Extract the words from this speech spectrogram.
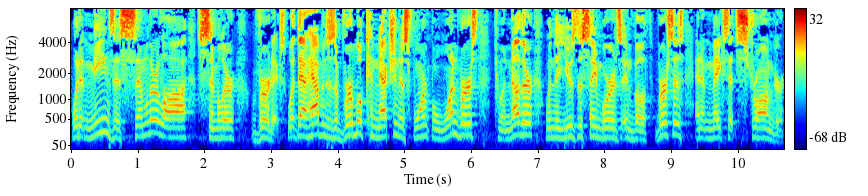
What it means is similar law, similar verdicts. What that happens is a verbal connection is formed from one verse to another when they use the same words in both verses, and it makes it stronger.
